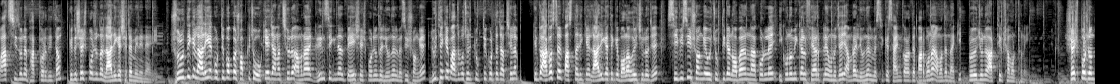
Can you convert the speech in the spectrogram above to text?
পাঁচ সিজনে ভাগ করে দিতাম, কিন্তু শেষ পর্যন্ত লালিগা সেটা মেনে নেয়নি। শুরুর দিকে লালিগা কর্তৃপক্ষ সবকিছু ওকে জানাচ্ছিল, আমরা গ্রিন সিগন্যাল পেয়ে শেষ পর্যন্ত লিওনেল মেসির সঙ্গে দুই থেকে পাঁচ বছর চুক্তি করতে চাচ্ছিলাম। কিন্তু আগস্টের পাঁচ তারিখে লালিগা থেকে বলা হয়েছিল যে সিবিসির সঙ্গে ওই চুক্তিটা নবায়ন না করলে ইকোনমিক্যাল ফেয়ার প্লে অনুযায়ী আমরা লিওনেল মেসিকে সাইন করাতে পারব না, আমাদের নাকি প্রয়োজনীয় আর্থিক সামর্থ্য নেই। শেষ পর্যন্ত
